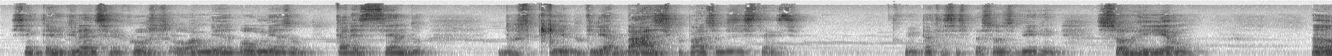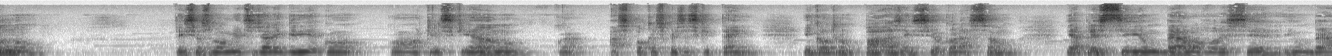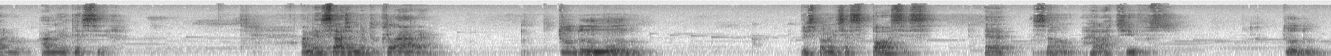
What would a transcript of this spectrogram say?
sem ter grandes recursos ou, ou mesmo carecendo dos que, do que lhe é básico para a subsistência. No entanto, essas pessoas vivem, sorriam, amam, têm seus momentos de alegria com, com aqueles que amam, com as poucas coisas que têm, encontram paz em seu coração e apreciam um belo alvorecer e um belo anoitecer. A mensagem é muito clara. Tudo no mundo, principalmente as posses, é, são relativos tudo.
